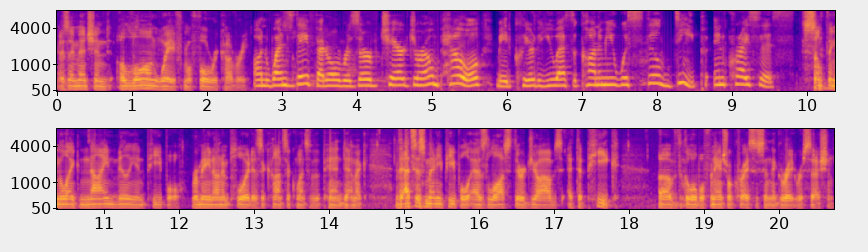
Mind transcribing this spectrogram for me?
as I mentioned, a long way from a full recovery. On Wednesday, Federal Reserve Chair Jerome Powell made clear the U.S. economy was still deep in crisis. Something like 9 million people remain unemployed as a consequence of the pandemic. That's as many people as lost their jobs at the peak of the global financial crisis and the Great Recession.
